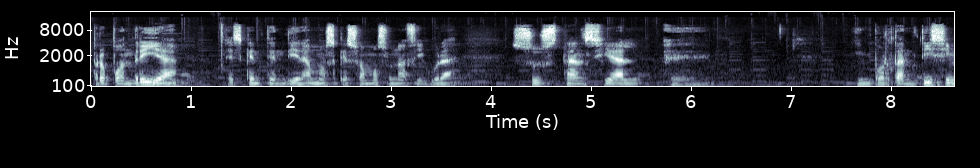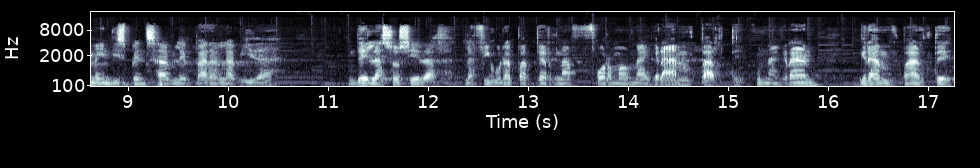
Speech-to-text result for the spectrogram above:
propondría es que entendiéramos que somos una figura sustancial eh, importantísima, indispensable para la vida de la sociedad. La figura paterna forma una gran parte, una gran, gran parte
